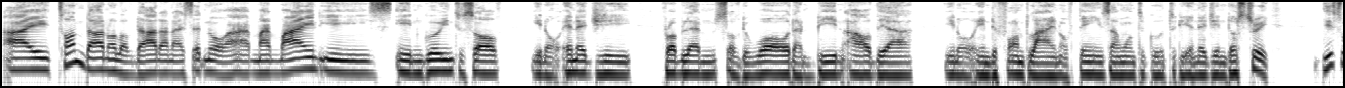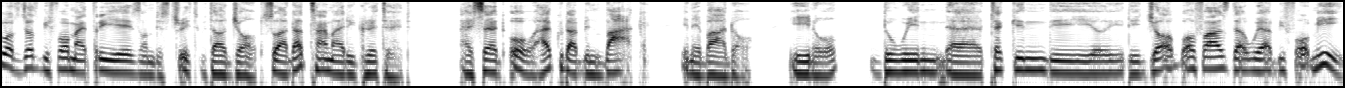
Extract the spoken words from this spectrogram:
I turned down all of that and I said, no, I, my mind is in going to solve, you know, energy problems of the world and being out there, you know, in the front line of things. I want to go to the energy industry. This was just before my three years on the street without job. So at that time, I regretted. I said, oh, I could have been back in Ibadan, you know, doing, uh, taking the, the job offers that were before me.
